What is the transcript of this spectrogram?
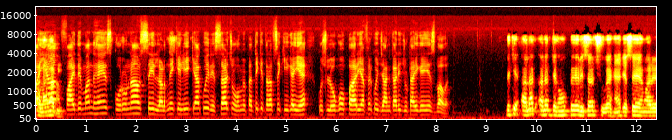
अलावा भी। फ़ायदेमंद है इस कोरोना से लड़ने के लिए? क्या कोई रिसर्च होम्योपैथी की तरफ़ से की गई है? कुछ लोगों पर या फिर कोई जानकारी जुटाई गई है इस बाबत? देखिए अलग अलग जगहों पे रिसर्च हुए हैं। जैसे हमारे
